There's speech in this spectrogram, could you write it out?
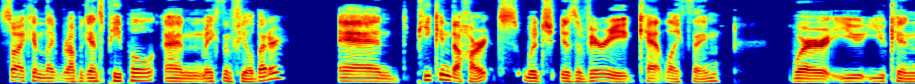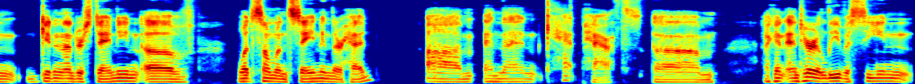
so I can like rub against people and make them feel better, and peek into hearts, which is a very cat-like thing, where you you can get an understanding of what someone's saying in their head. Um, and then cat paths. Um, I can enter or leave a scene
